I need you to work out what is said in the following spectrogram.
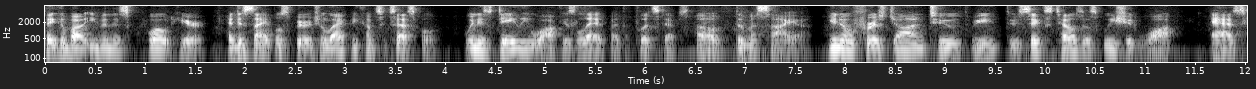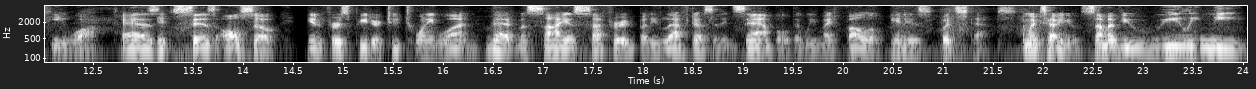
Think about even this quote here A disciple's spiritual life becomes successful when his daily walk is led by the footsteps of the Messiah. You know, 1 John 2 3 through 6 tells us we should walk as he walked. As it says also in 1 Peter 2:21 that Messiah suffered but he left us an example that we might follow in his footsteps. I'm going to tell you, some of you really need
